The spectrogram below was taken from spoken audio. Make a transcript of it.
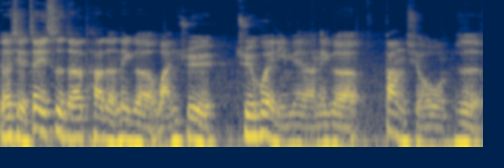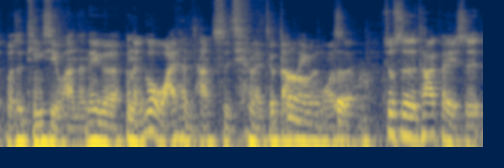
而且这一次的它的那个玩具聚会里面的，那个棒球我们是我是挺喜欢的，那个能够玩很长时间了，就当那个模式，嗯就是它可以是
